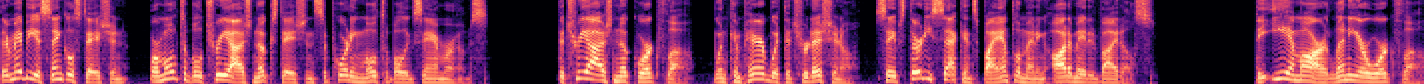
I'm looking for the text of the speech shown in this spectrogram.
There may be a single station or multiple triage Nook stations supporting multiple exam rooms. The triage Nook workflow, when compared with the traditional, saves 30 seconds by implementing automated vitals. The EMR linear workflow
